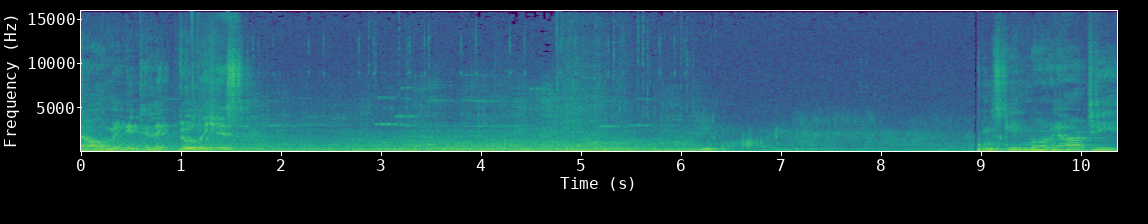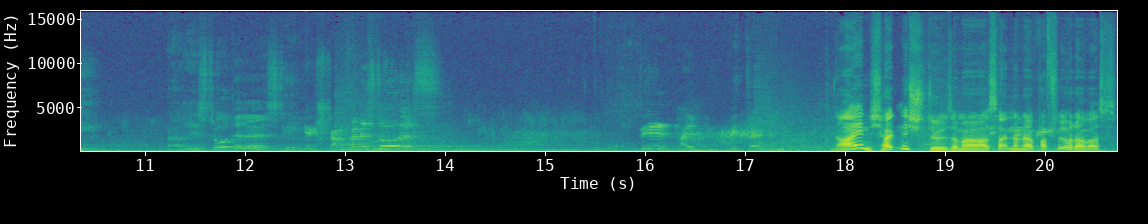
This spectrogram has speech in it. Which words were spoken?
enormen Intellekt würdig ist. Uns gegen Moriarty. Aristoteles gegen den Stampfer des Todes. Stillhalten, bitte. Nein, ich halt nicht still. Sag mal, hast du einen an der Waffel oder was?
